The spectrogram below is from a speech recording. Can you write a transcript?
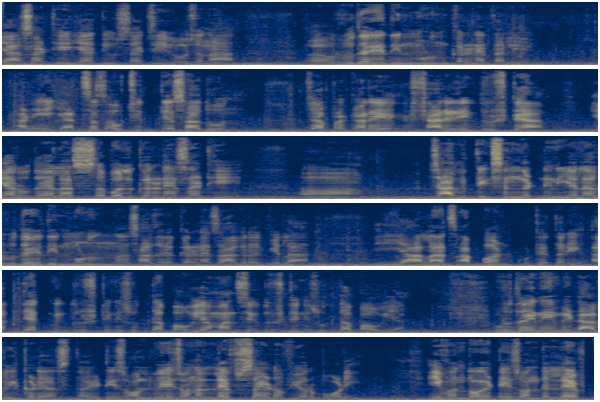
यासाठी या दिवसाची योजना हृदय दिन म्हणून करण्यात आली आहे. आणि याचंच औचित्य साधून ज्या प्रकारे शारीरिकदृष्ट्या या हृदयाला सबल करण्यासाठी जागतिक संघटनेने याला हृदय दिन म्हणून साजरं करण्याचा आग्रह केला यालाच आपण कुठेतरी आध्यात्मिक दृष्टीने सुद्धा पाहूया मानसिक दृष्टीने सुद्धा पाहूया. हृदय नेहमी डावीकडे असतं. It is always on a left side of your body even though it is on the left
